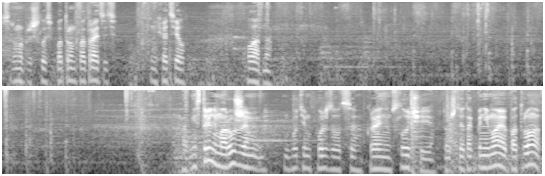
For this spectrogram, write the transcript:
Все равно пришлось патрон потратить. Не хотел. Ладно. Огнестрельным оружием будем пользоваться в крайнем случае. Потому что, я так понимаю, патронов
